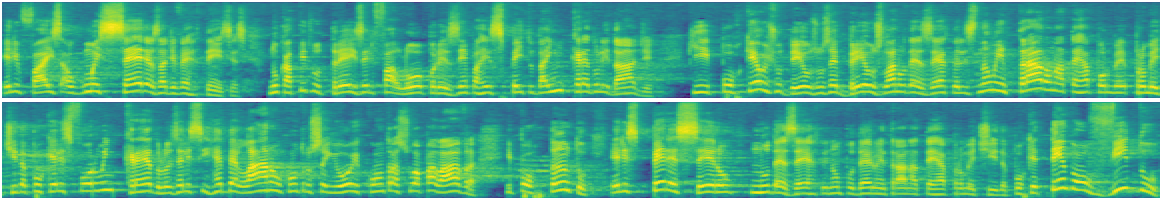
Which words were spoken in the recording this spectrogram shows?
ele faz algumas sérias advertências. No capítulo 3, ele falou, por exemplo, a respeito da incredulidade que porque os judeus, os hebreus lá no deserto, eles não entraram na terra prometida? Porque eles foram incrédulos, eles se rebelaram contra o Senhor e contra a sua palavra, e portanto, eles pereceram no deserto e não puderam entrar na terra prometida, porque tendo ouvido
